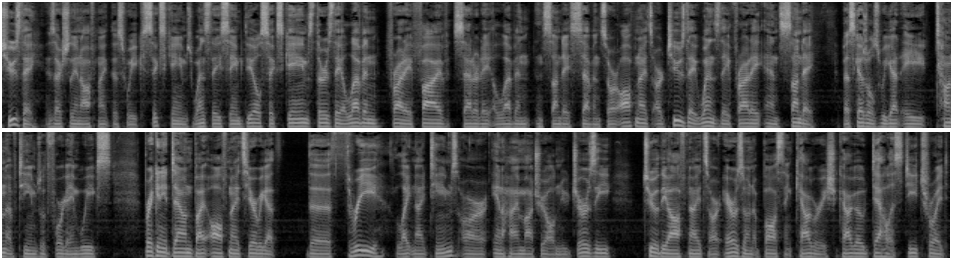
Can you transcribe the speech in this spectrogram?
Tuesday is actually an off night this week. 6 games. Wednesday same deal, 6 games. Thursday 11, Friday 5, Saturday 11 and Sunday 7. So our off nights are Tuesday, Wednesday, Friday and Sunday. Best schedules, we got a ton of teams with 4 game weeks. Breaking it down by off nights here, we got the three light night teams are Anaheim, Montreal, New Jersey. Two of the off nights are Arizona, Boston, Calgary, Chicago, Dallas, Detroit,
